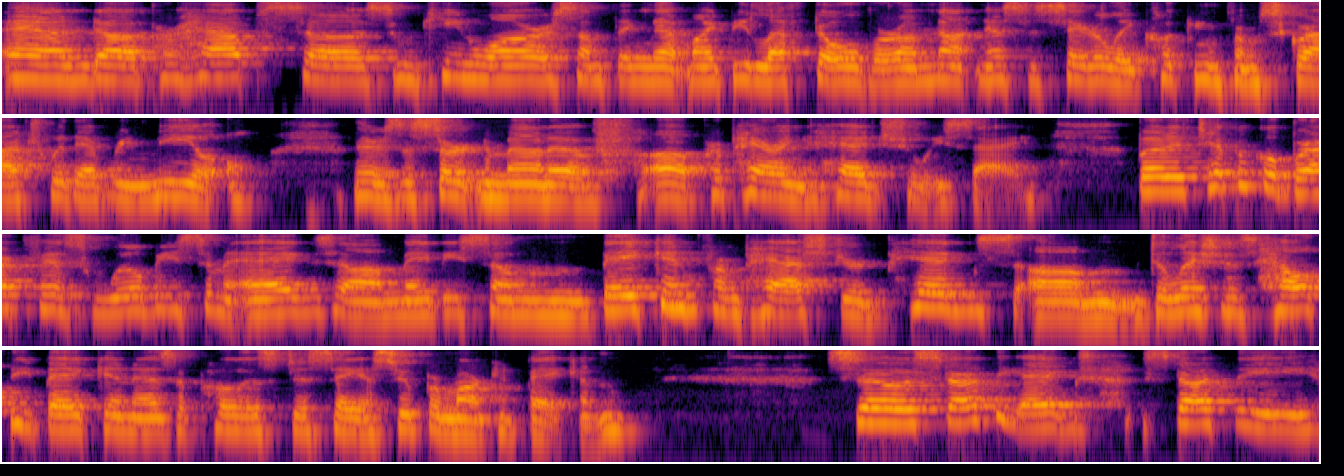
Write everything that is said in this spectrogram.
and uh, perhaps uh, some quinoa or something that might be left over. I'm not necessarily cooking from scratch with every meal. There's a certain amount of uh, preparing ahead, shall we say. But a typical breakfast will be some eggs, um, maybe some bacon from pastured pigs, um, delicious, healthy bacon as opposed to, say, a supermarket bacon. So start the eggs, start the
